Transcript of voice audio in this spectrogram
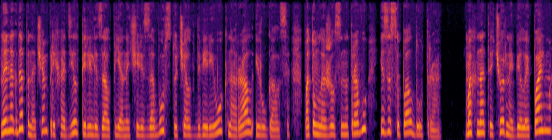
но иногда по ночам приходил, перелезал пьяный через забор, стучал в двери окна, орал и ругался, потом ложился на траву и засыпал до утра. Мохнатая черная белая пальма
